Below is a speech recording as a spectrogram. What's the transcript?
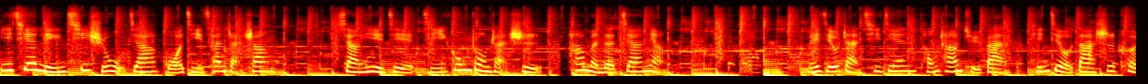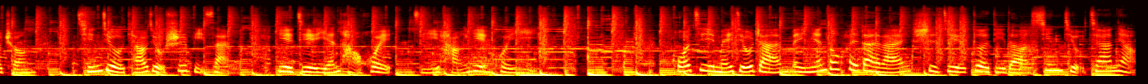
一千零七十五家国际参展商，向业界及公众展示他们的佳酿。美酒展期间，同场举办品酒大师课程、琴酒调酒师比赛、业界研讨会及行业会议。国际美酒展每年都会带来世界各地的新酒佳酿，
